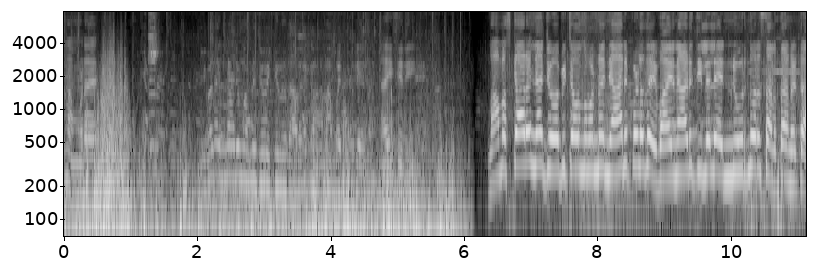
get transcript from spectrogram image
ചേട്ടൻ നമ്മുടെ ഇവിടെ എല്ലാരും വന്ന് ചോദിക്കുന്നത് അവരെ കാണാൻ പറ്റില്ല അത് ശരി. നമസ്കാരം ഞാൻ ജോബി ചവന്നുകൊണ്ട് ഞാനിപ്പോൾ ഉള്ളത് വയനാട് ജില്ലയിലെ എന്നൂർ എന്ന് പറയുന്ന സ്ഥലത്താണ് കേട്ടോ.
